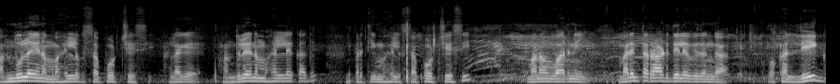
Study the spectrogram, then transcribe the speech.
అందులైన మహిళలకు సపోర్ట్ చేసి అలాగే అందులైన మహిళలే కాదు ప్రతి మహిళకు సపోర్ట్ చేసి మనం వారిని మరింత రాడిదేలే విధంగా ఒక లీగ్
